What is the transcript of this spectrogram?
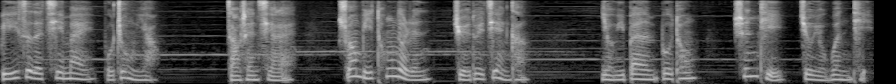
鼻子的气脉不重要，早晨起来双鼻通的人绝对健康，有一半不通，身体就有问题。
